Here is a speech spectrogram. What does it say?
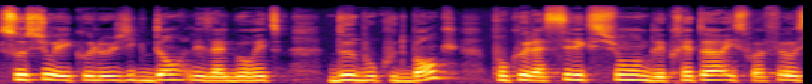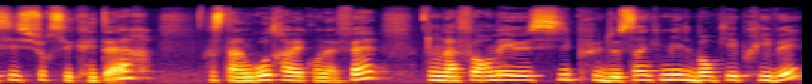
socio-écologiques dans les algorithmes de beaucoup de banques pour que la sélection des prêteurs y soit faite aussi sur ces critères. C'était un gros travail qu'on a fait. On a formé aussi plus de 5000 banquiers privés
